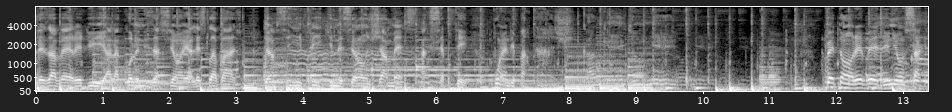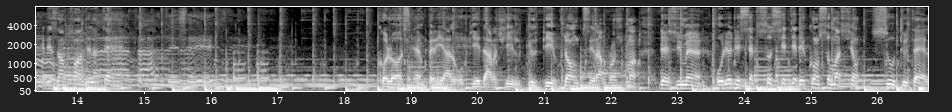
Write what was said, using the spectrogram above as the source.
les avait réduits à la colonisation et à l'esclavage leur signifie qu'ils ne seront jamais acceptés. Point de partage. Peut-on rêver d'union sacrée des enfants de la terre? Colosse impérial au pied d'argile cultive donc ces rapprochements des humains au lieu de cette société de consommation sous tutelle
